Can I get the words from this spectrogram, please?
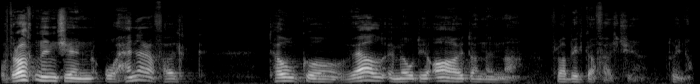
Og drottningen og henne folk tog og vel imot i avhøytanene fra bygdafeltje, tog nå.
